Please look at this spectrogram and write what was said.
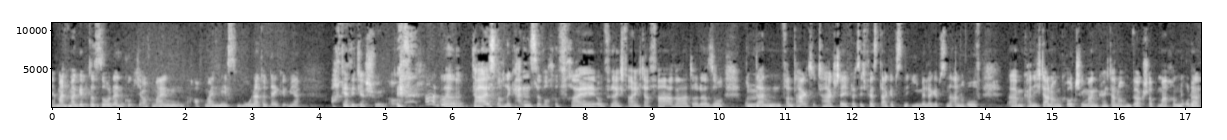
ja, manchmal gibt es so, dann gucke ich auf meinen, auf meinen nächsten Monat und denke mir, ach, der sieht ja schön aus. Ah, gut. Äh, da ist noch eine ganze Woche frei und vielleicht fahre ich da Fahrrad oder so. Und Mhm. dann von Tag zu Tag stelle ich plötzlich fest, da gibt es eine E-Mail, da gibt es einen Anruf. Ähm, kann ich da noch ein Coaching machen? Kann ich da noch einen Workshop machen oder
